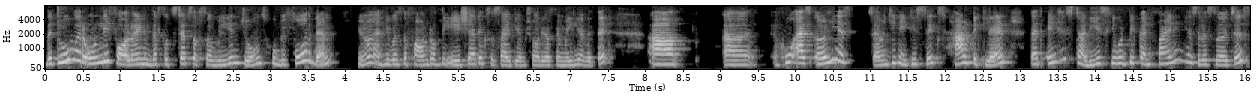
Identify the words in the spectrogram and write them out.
the two were only following in the footsteps of Sir William Jones, who before them, you know, and he was the founder of the Asiatic Society. I'm sure you're familiar with it. Uh, uh, who, as early as 1786, had declared that in his studies he would be confining his researches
